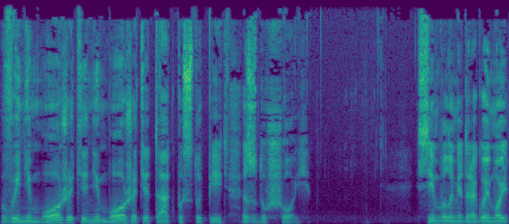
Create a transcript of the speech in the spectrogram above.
Вы не можете, не можете так поступить с душой символами, дорогой мой,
